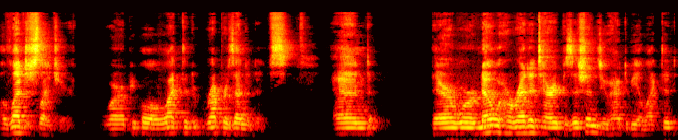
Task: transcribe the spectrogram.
a legislature where people elected representatives. And there were no hereditary positions. You had to be elected.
